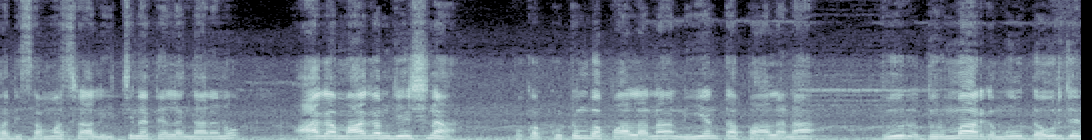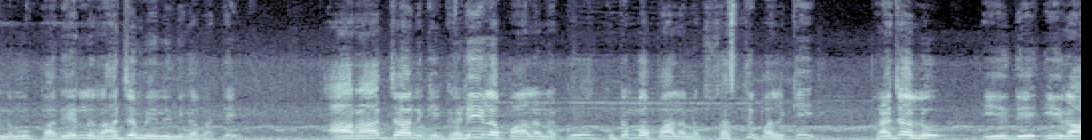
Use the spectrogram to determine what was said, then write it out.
పది సంవత్సరాలు ఇచ్చిన తెలంగాణను ఆగమాగం చేసిన ఒక కుటుంబ పాలన నియంత పాలన దుర్ దుర్మార్గము దౌర్జన్యము పదేళ్ళు రాజ్యం ఏలింది కాబట్టి ఆ రాజ్యానికి గడీల పాలనకు కుటుంబ పాలనకు స్వస్తి పలికి ప్రజలు ఈ దే- ఈ రా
